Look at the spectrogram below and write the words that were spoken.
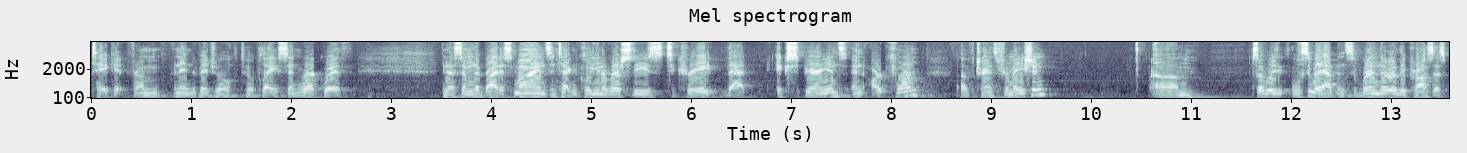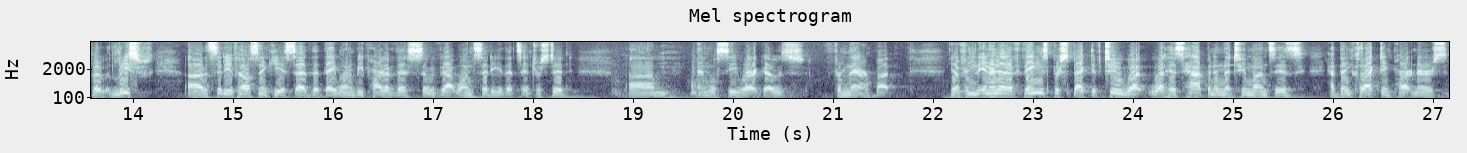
take it from an individual to a place, and work with you know, some of the brightest minds and technical universities to create that experience and art form of transformation. Um, so we, will see what happens. We're in the early process, but at least uh, the city of Helsinki has said that they want to be part of this. So we've got one city that's interested, um, and we'll see where it goes from there. But you know, from the Internet of Things perspective too, what, what has happened in the two months is have been collecting partners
